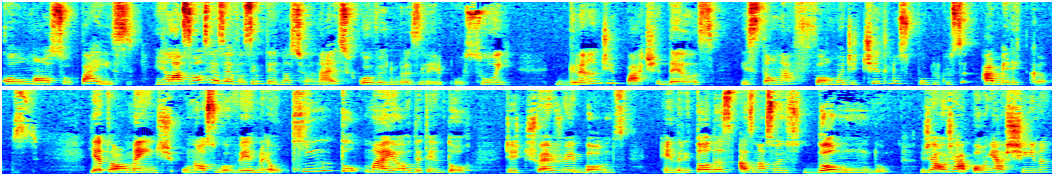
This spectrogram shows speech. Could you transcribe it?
com o nosso país. Em relação às reservas internacionais que o governo brasileiro possui, grande parte delas estão na forma de títulos públicos americanos. E atualmente, o nosso governo é o quinto maior detentor de treasury bonds entre todas as nações do mundo. Já o Japão e a China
